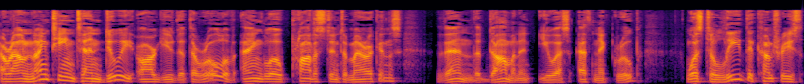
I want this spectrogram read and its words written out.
Around 1910, Dewey argued that the role of Anglo Protestant Americans, then the dominant U.S. ethnic group, was to lead the country's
